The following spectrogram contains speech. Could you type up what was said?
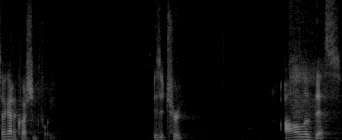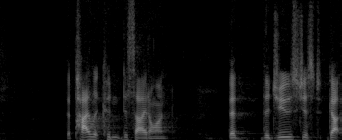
So I got a question for you. Is it true? All of this that Pilate couldn't decide on, that the Jews just got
